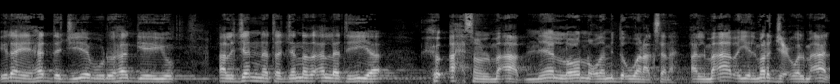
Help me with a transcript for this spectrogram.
Ilaahay ha dejiye buuhi ha geeyo aljannata jannada alatii hiya axsanu lma'aab meel loo noqda midda u wanaagsana alma'aab ay almarjic walma'aal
